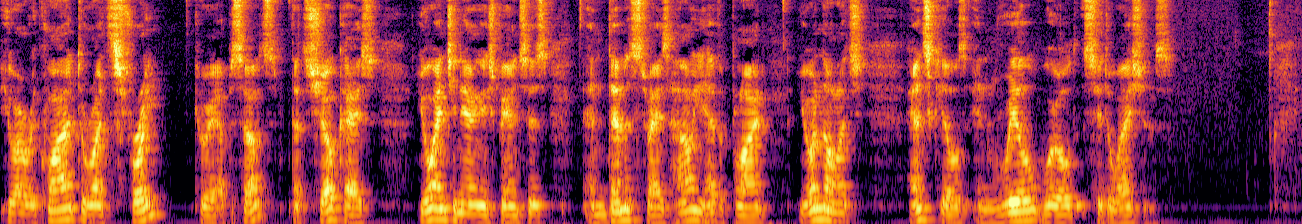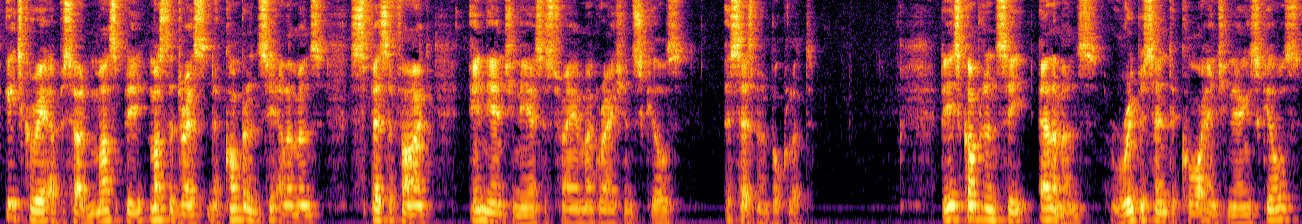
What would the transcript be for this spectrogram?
You are required to write three career episodes that showcase your engineering experiences and demonstrates how you have applied your knowledge and skills in real-world situations. Each career episode must, be, must address the competency elements specified in the Engineers Australian Migration Skills Assessment Booklet. These competency elements represent the core engineering skills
